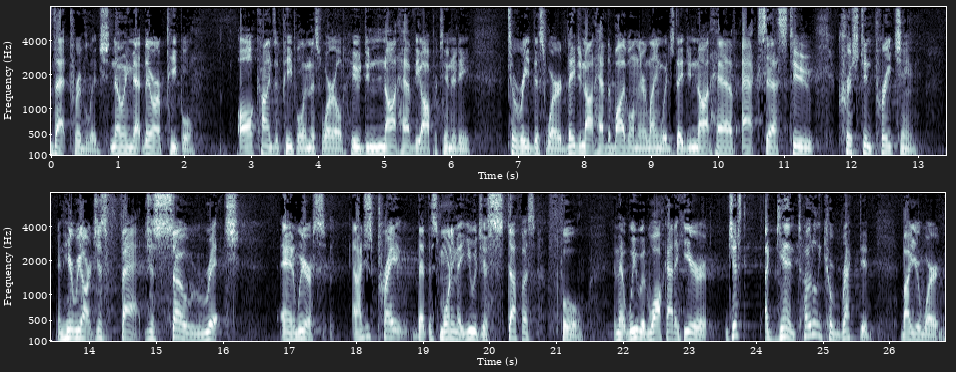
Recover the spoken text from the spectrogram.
that privilege, knowing that there are people, all kinds of people in this world, who do not have the opportunity to read this word. They do not have the Bible in their language. They do not have access to Christian preaching. And here we are, just fat, just so rich. And we are, and I just pray that this morning that you would just stuff us full and that we would walk out of here just again totally corrected by your word,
